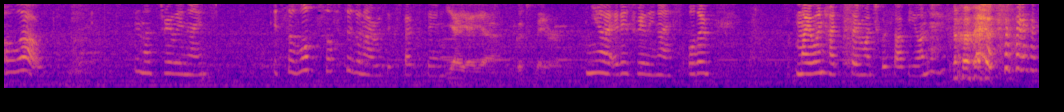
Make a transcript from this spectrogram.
Oh wow. Mm, That's really nice. It's a lot softer than I was expecting. Yeah, yeah, yeah. Good flavor. Yeah, it is really nice. Although my one had so much wasabi on it.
